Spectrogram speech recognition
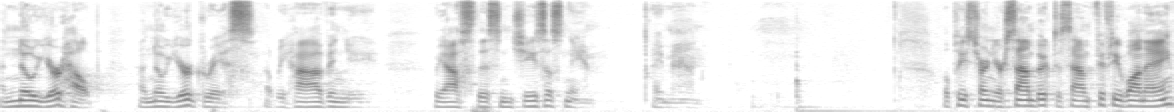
and know your help and know your grace that we have in you. We ask this in Jesus' name. Amen. Well, please turn your psalm book to Psalm 51a.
